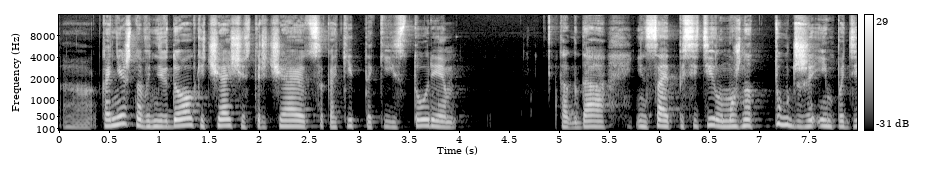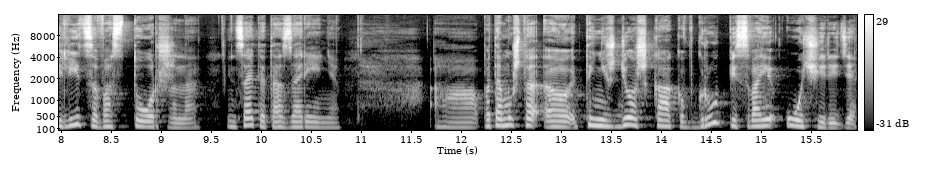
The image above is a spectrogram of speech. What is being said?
А, конечно, в индивидуалке чаще встречаются какие-то такие истории, когда инсайт посетил, можно тут же им поделиться восторженно – Инсайт – это озарение. А, потому что э, ты не ждешь, как в группе, своей очереди.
